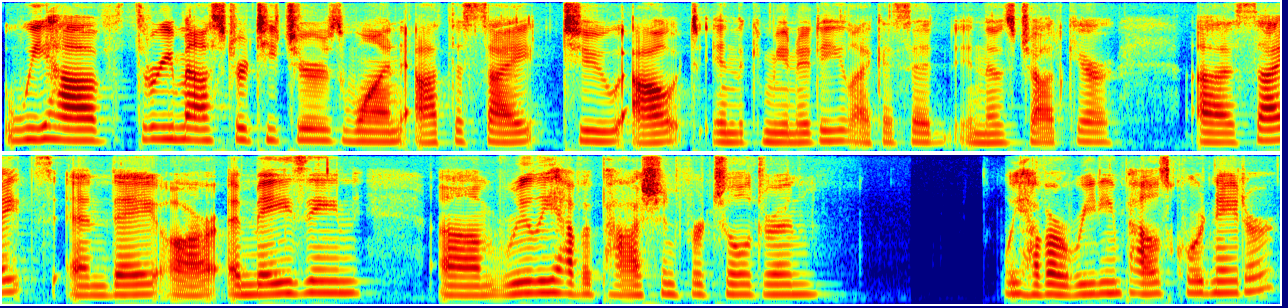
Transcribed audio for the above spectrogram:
we have three master teachers, one at the site, two out in the community, like I said, in those childcare uh, sites, and they are amazing. Um, really have a passion for children. We have our Reading Pals coordinator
